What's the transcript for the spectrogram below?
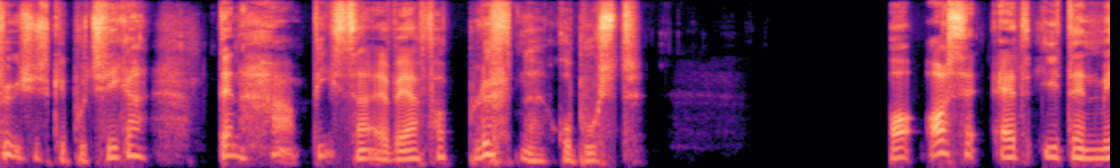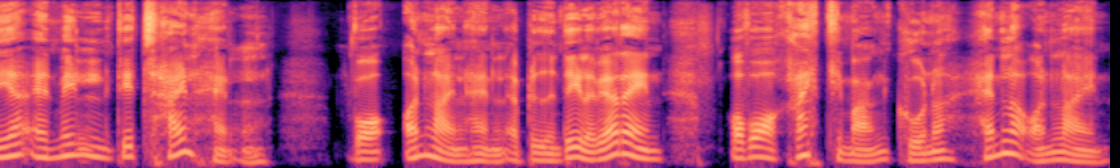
fysiske butikker, den har vist sig at være forbløffende robust. Og også at i den mere almindelige detailhandel, hvor onlinehandel er blevet en del af hverdagen, og hvor rigtig mange kunder handler online.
